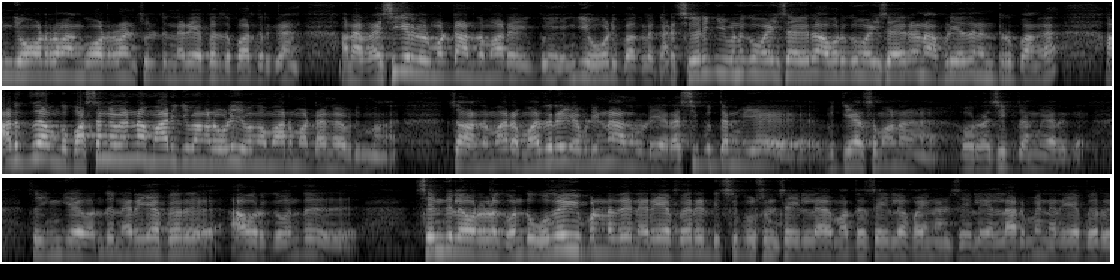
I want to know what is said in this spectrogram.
இங்கே ஓடுறவன் அங்கே ஓடுறவன் சொல்லிட்டு நிறைய பேர்த்த பார்த்துருக்கேன் ஆனால் ரசிகர்கள் மட்டும் அந்த மாதிரி இப்போ எங்கேயும் ஓடி பார்க்கல. கடைசி வரைக்கும் இவனுக்கும் வயசாயிரும் அவருக்கும் வயசாயிரும். ஆனால் அப்படியே தான் நின்றுருப்பாங்க. அடுத்து அவங்க பசங்க வேணால் மாறிக்குவாங்களே ஒளி இவங்க மாற மாட்டாங்க அப்படிம்பாங்க. ஸோ அந்த மாதிரி மதுரை அப்படின்னா அதனுடைய ரசிப்புத்தன்மையே வித்தியாசமான ஒரு ரசிப்புத்தன்மையாக இருக்குது ஸோ இங்கே வந்து நிறைய பேர் அவருக்கு வந்து செந்தில் அவர்களுக்கு வந்து உதவி பண்ணதே நிறைய பேர் டிஸ்ட்ரிபியூஷன் சைடில் மற்ற சைடில் ஃபைனான்ஸ் சைடில் எல்லாருமே நிறைய பேர்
